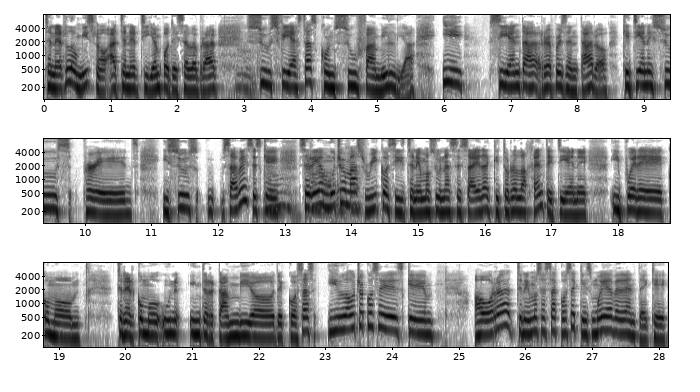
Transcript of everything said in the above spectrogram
tener lo mismo, a tener tiempo de celebrar sus fiestas con su familia y sienta representado, que tiene sus parades y sus, ¿sabes? Es que sería mucho más rico si tenemos una sociedad que toda la gente tiene y puede como tener como un intercambio de cosas. Y la otra cosa es que ahora tenemos esa cosa que es muy evidente, que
